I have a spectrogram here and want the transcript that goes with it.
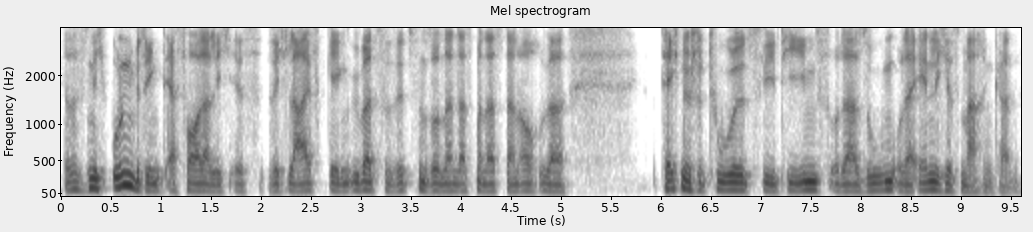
dass es nicht unbedingt erforderlich ist, sich live gegenüber zu sitzen, sondern dass man das dann auch über technische Tools wie Teams oder Zoom oder ähnliches machen kann.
